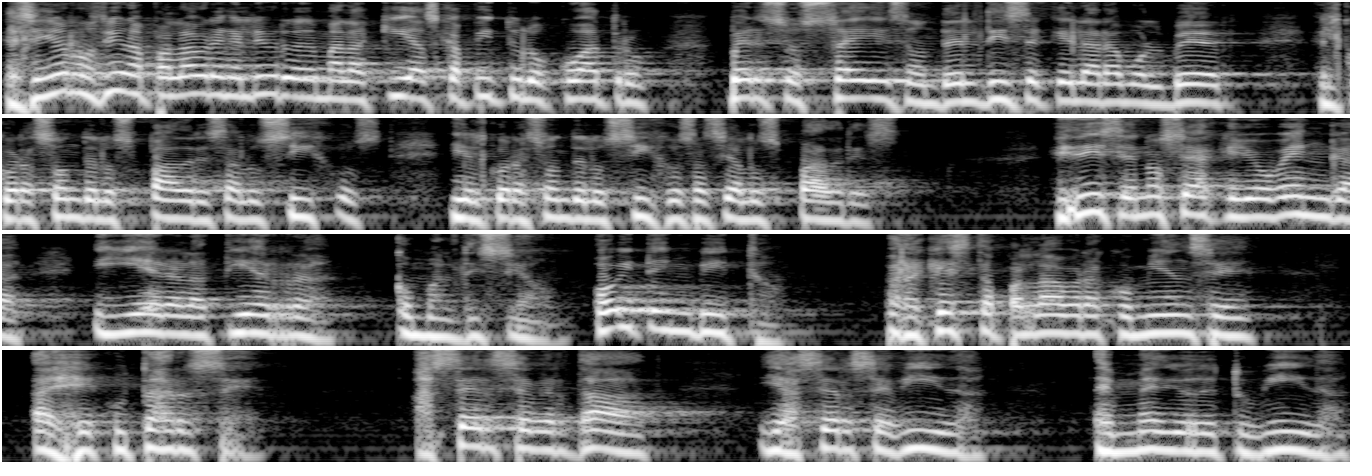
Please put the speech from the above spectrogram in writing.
El Señor nos dio una palabra en el libro de Malaquías capítulo 4, verso 6, donde Él dice que Él hará volver el corazón de los padres a los hijos y el corazón de los hijos hacia los padres. Y dice, no sea que yo venga y hiera la tierra con maldición. Hoy te invito para que esta palabra comience a ejecutarse hacerse verdad y hacerse vida en medio de tu vida,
